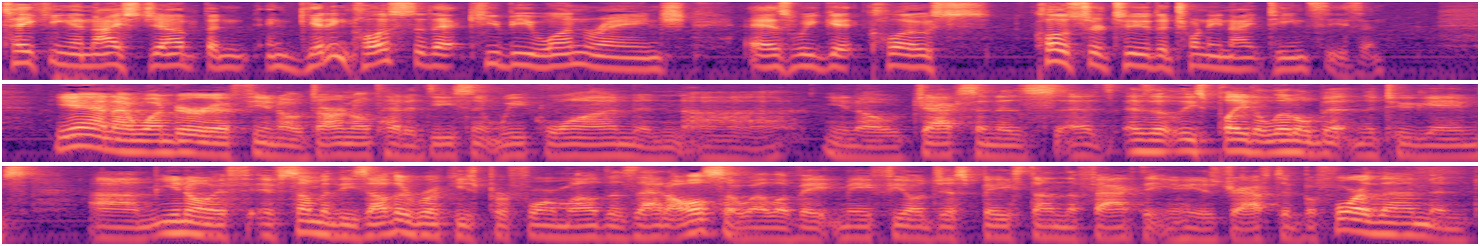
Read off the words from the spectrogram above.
taking a nice jump and, and getting close to that QB1 range as we get close closer to the 2019 season. Yeah, and I wonder if you know Darnold had a decent week one, and uh, you know Jackson has, has, has at least played a little bit in the two games. Um, you know, if, if some of these other rookies perform well, does that also elevate Mayfield just based on the fact that you know he was drafted before them and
